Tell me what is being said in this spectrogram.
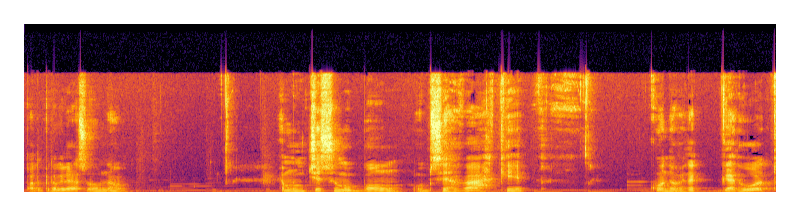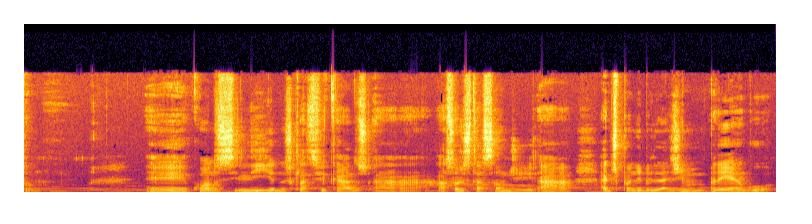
para o progresso ou não. É muitíssimo bom observar que quando eu era garoto, é, quando se lia nos classificados a, a solicitação de a, a disponibilidade de emprego,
